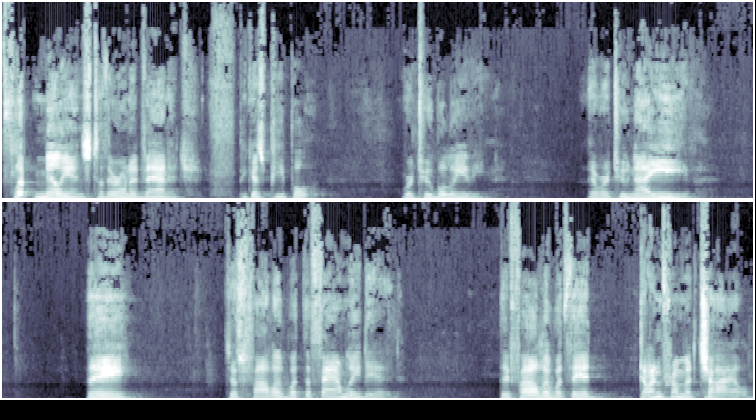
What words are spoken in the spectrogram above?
Flip millions to their own advantage because people were too believing. They were too naive. They just followed what the family did. They followed what they had done from a child.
